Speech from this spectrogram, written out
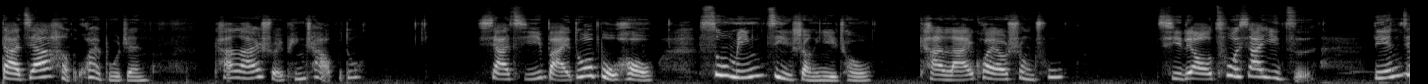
大家很快布阵，看来水平差不多。下棋百多步后，苏明技胜一筹，看来快要胜出。岂料错下一子，连家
